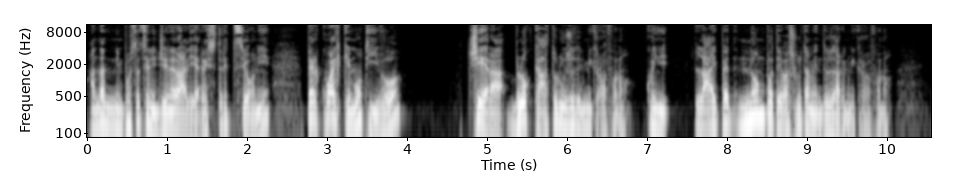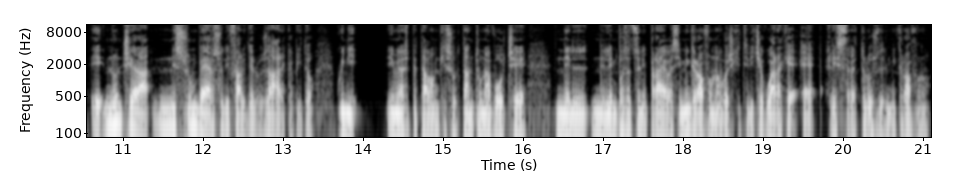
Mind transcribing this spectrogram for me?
andando in impostazioni generali e restrizioni, per qualche motivo c'era bloccato l'uso del microfono. Quindi l'iPad non poteva assolutamente usare il microfono e non c'era nessun verso di farglielo usare, capito? Quindi io mi aspettavo anche soltanto una voce nel, nelle impostazioni privacy microfono, una voce che ti dice guarda che è ristretto l'uso del microfono.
